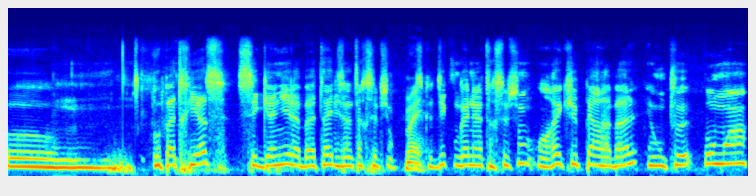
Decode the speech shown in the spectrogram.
aux, aux Patriots, c'est gagner la bataille des interceptions. Parce que dès qu'on gagne l'interception, on récupère la balle et on peut au moins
